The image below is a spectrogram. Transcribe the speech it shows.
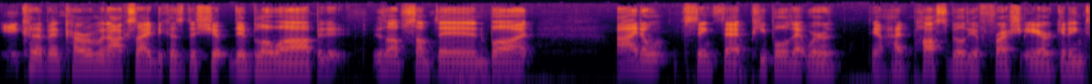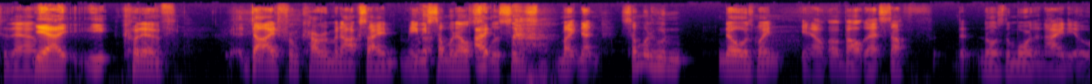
it could have been carbon monoxide because the ship did blow up and it is up something, but I don't think that people that were, you know, had possibility of fresh air getting to them Yeah, you, could have died from carbon monoxide. Maybe someone else I- listens might not. Someone who knows might you know about that stuff that knows no more than I do.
